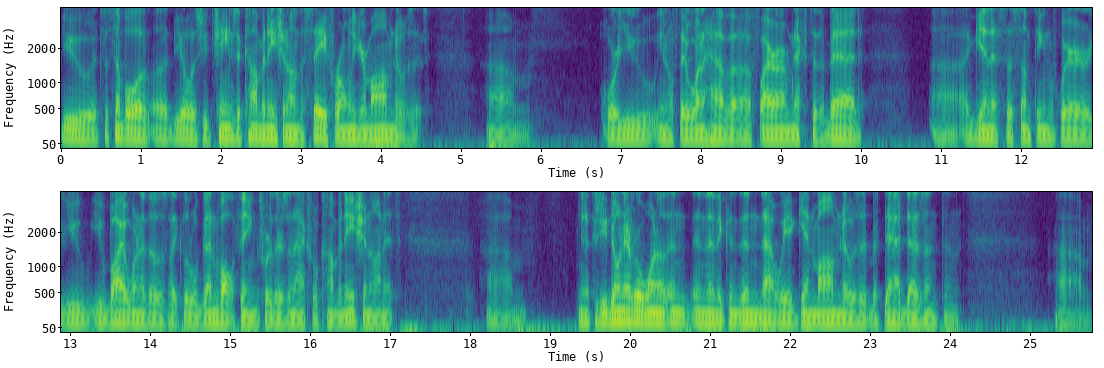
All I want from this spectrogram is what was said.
you, it's a simple uh, deal as you change the combination on the safe where only your mom knows it. Um, or you, you know, if they want to have a firearm next to the bed, uh, again, it's a, something where you you buy one of those like little gun vault things where there's an actual combination on it. Um, you know, because you don't ever want to, and, and then they can then that way again, mom knows it, but dad doesn't, and um,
